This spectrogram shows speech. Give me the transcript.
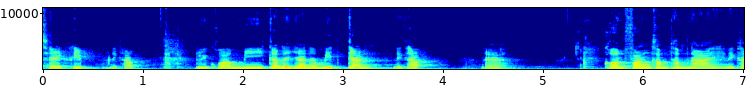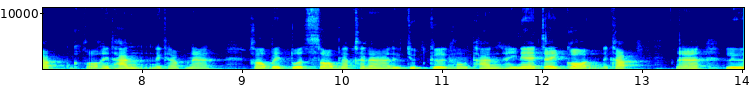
แชร์คลิปนะครับ ด้วยความมีกัลยาณมิตรกันนะครับนะก่อนฟังคำทำนายนะครับ ขอให้ท่านนะครับนะ เข้าไปตรวจสอบลัคนาหรือจุดเกิดของท่านให้แน่ใจก่อนนะครับนะหรือ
